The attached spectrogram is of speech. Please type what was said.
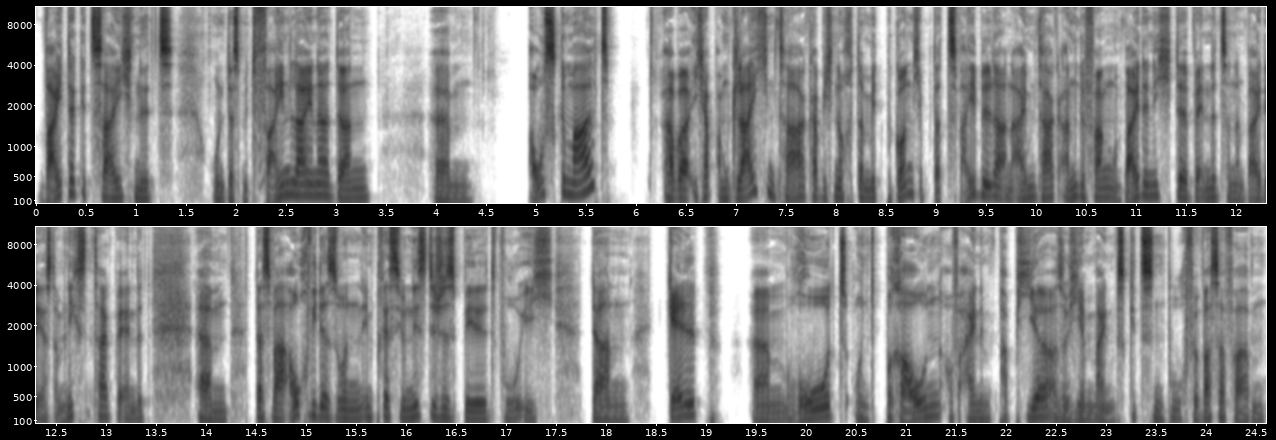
weitergezeichnet und das mit Feinliner dann ähm, ausgemalt aber ich habe am gleichen Tag habe ich noch damit begonnen. Ich habe da zwei Bilder an einem Tag angefangen und beide nicht äh, beendet, sondern beide erst am nächsten Tag beendet. Ähm, das war auch wieder so ein impressionistisches Bild, wo ich dann gelb, ähm, rot und braun auf einem Papier, also hier in meinem Skizzenbuch für Wasserfarben,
